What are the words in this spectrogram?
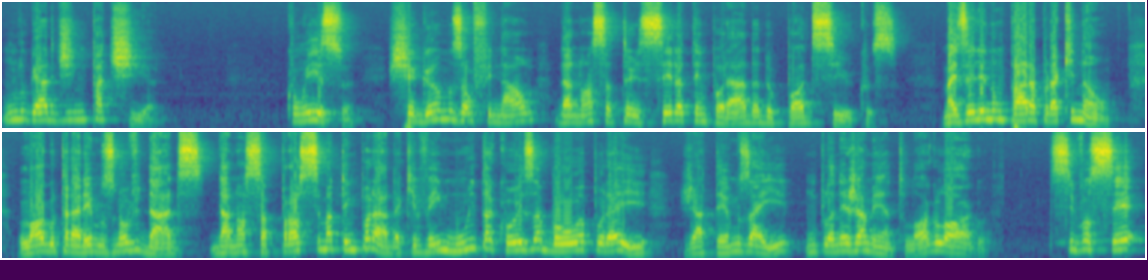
Um lugar de empatia. Com isso, chegamos ao final da nossa terceira temporada do Pod Circus. Mas ele não para por aqui não. Logo traremos novidades da nossa próxima temporada, que vem muita coisa boa por aí. Já temos aí um planejamento, logo logo. Se você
